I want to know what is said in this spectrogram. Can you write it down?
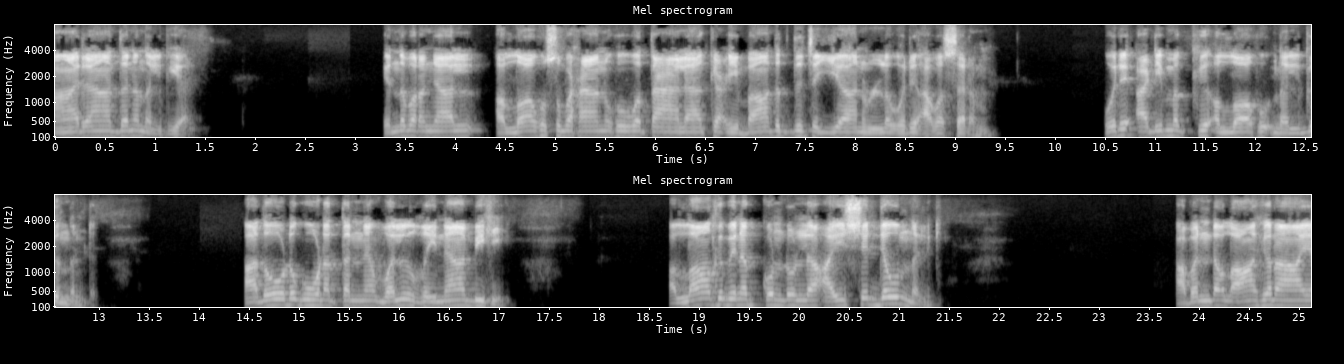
ആരാധന നൽകിയാൽ എന്ന് പറഞ്ഞാൽ അള്ളാഹു സുബഹാനുഹൂവത്താലാക്ക് ഇബാദത്ത് ചെയ്യാനുള്ള ഒരു അവസരം ഒരു അടിമക്ക് അള്ളാഹു നൽകുന്നുണ്ട്. അതോടുകൂടെ തന്നെ വൽ ഗിനാബിഹി അള്ളാഹുബിനെ കൊണ്ടുള്ള ഐശ്വര്യവും നൽകി. അവന്റെ ലാഹിറായ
